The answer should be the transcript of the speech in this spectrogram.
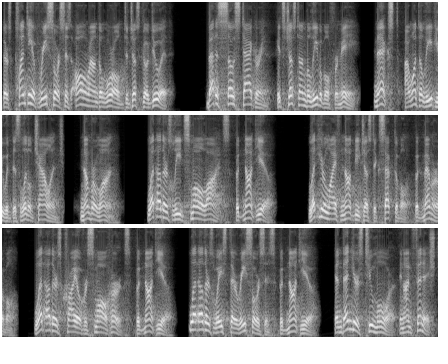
there's plenty of resources all around the world to just go do it. That is so staggering. It's just unbelievable for me. Next, I want to leave you with this little challenge. Number one. Let others lead small lives, but not you. Let your life not be just acceptable, but memorable. Let others cry over small hurts, but not you. Let others waste their resources, but not you. And then here's two more, and I'm finished.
